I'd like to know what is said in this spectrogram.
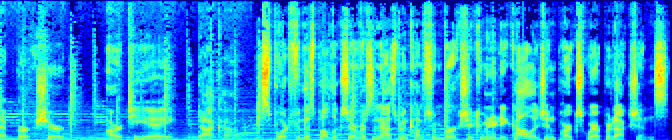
at berkshirerta.com. Support for this public service announcement comes from Berkshire Community College and Park Square Productions.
